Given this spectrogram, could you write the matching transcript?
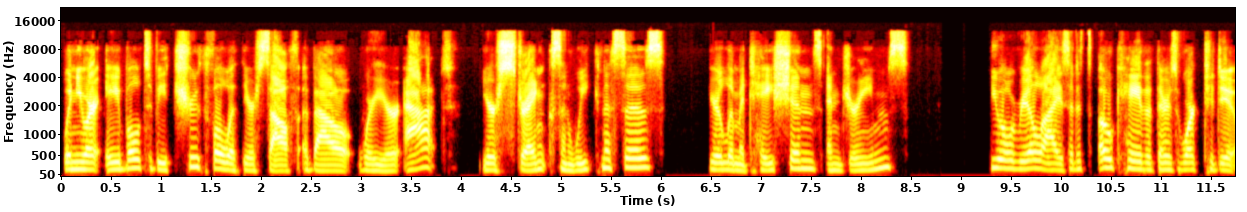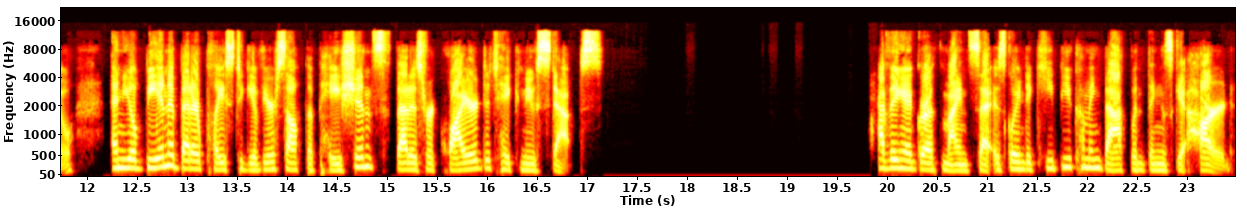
When you are able to be truthful with yourself about where you're at, your strengths and weaknesses, your limitations and dreams, you will realize that it's okay that there's work to do. And you'll be in a better place to give yourself the patience that is required to take new steps. Having a growth mindset is going to keep you coming back when things get hard.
